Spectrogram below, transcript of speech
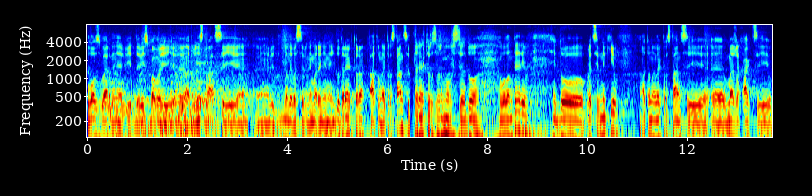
Було звернення від військової е, адміністрації е, від Людмили Васильівни Мариніної до директора атомної електростанції. Директор звернувся до волонтерів до працівників атомної електростанції е, в межах акції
